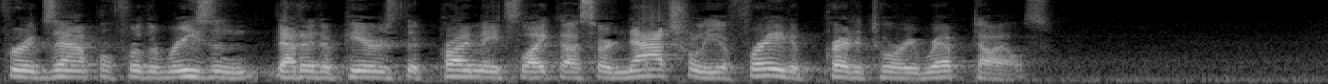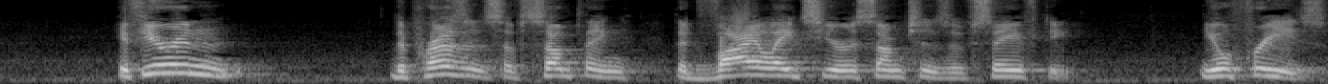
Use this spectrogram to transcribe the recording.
for example, for the reason that it appears that primates like us are naturally afraid of predatory reptiles. If you're in the presence of something that violates your assumptions of safety, you'll freeze.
